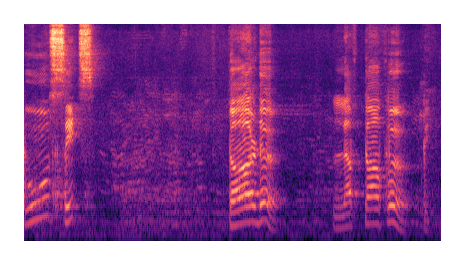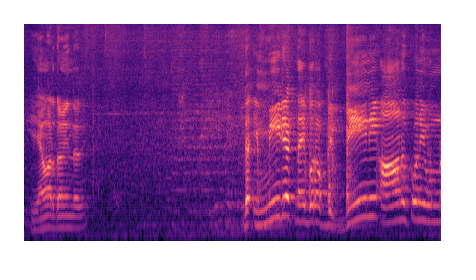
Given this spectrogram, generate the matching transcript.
who sits third left of ఏమర్థమైంది అది? The immediate neighbour of B బీని ఆనుకొని ఉన్న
